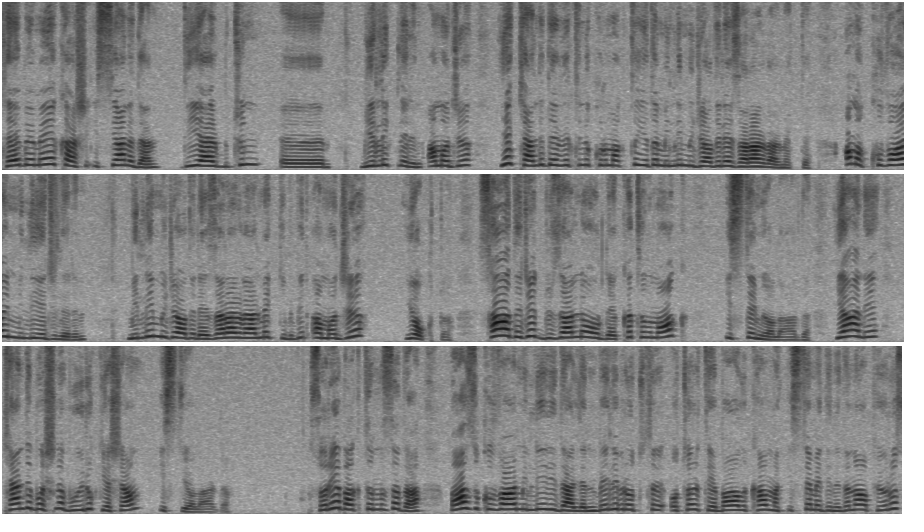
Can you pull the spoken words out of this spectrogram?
TBMM'ye karşı isyan eden diğer bütün e, birliklerin amacı ya kendi devletini kurmaktı ya da milli mücadeleye zarar vermekti. Ama Kuvayi milliyecilerin milli mücadeleye zarar vermek gibi bir amacı yoktu. Sadece düzenli orduya katılmak istemiyorlardı. Yani kendi başına buyruk yaşam istiyorlardı. Soruya baktığımızda da bazı Kuvayi Milli liderlerin belli bir otor- otoriteye bağlı kalmak istemediğini de ne yapıyoruz?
